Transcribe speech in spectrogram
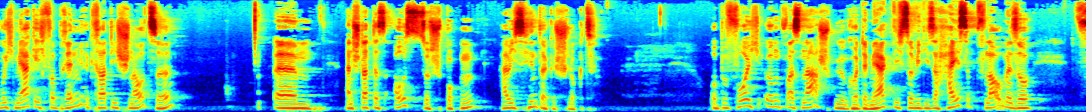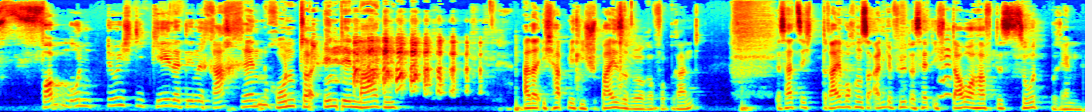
wo ich merke, ich verbrenne mir gerade die Schnauze, ähm, anstatt das auszuspucken, habe ich es hintergeschluckt. Und bevor ich irgendwas nachspüren konnte, merkte ich so, wie diese heiße Pflaume so vom Mund durch die Kehle den Rachen runter in den Magen. Alter, ich habe mir die Speiseröhre verbrannt. Es hat sich drei Wochen so angefühlt, als hätte ich dauerhaftes Sodbrennen.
